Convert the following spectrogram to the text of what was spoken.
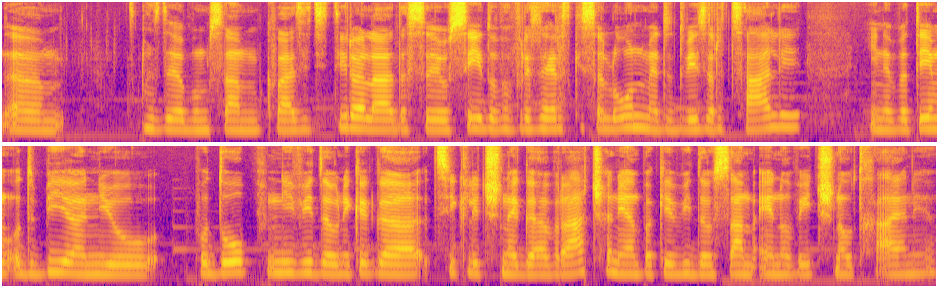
um, zdaj jo bom sam kvazi citirala, da se je usedel v frizerski salon med dve zrcali in je v tem odbijanju podob ni videl nekega cikličnega vračanja, ampak je videl samo eno večno odhajanje.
